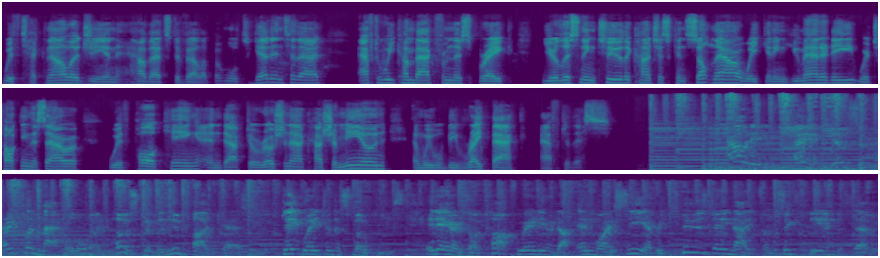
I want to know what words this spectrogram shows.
with technology and how that's developed. But we'll get into that after we come back from this break. You're listening to the Conscious Consultant Hour, Awakening Humanity. We're talking this hour with Paul King and Dr. Rowshanak Hashemiyoon, and we will be right back after this. Howdy, I am Joseph Franklin McElroy, host of the new podcast, Gateway to the Smokies. It airs on talkradio.nyc every Tuesday night from 6 p.m. to 7.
